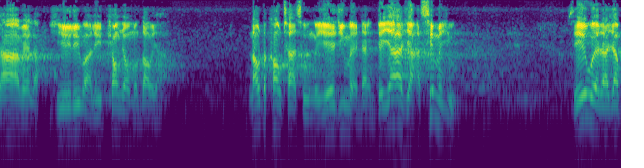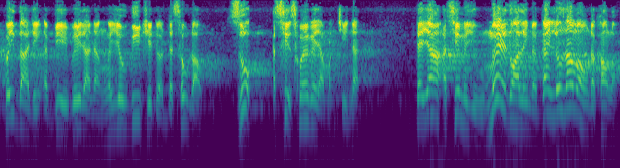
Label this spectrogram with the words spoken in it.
ဒါပဲလားရေလေးပါလေးဖြောင်းဖြောင်းမတော့ရနောက်တစ်ခေါက်ထဆိုငရဲကြီးမဲ့အတိုင်းတရားကြအစစ်မယူဈေးဝယ်တာကြောင့်ပိဋကချင်းအပြည့်ပေးတာတော့ငရုတ်သီးဖြစ်တော့တဆုပ်တော့ဇွတ်အစစ်ဆွဲခဲ့ရမှခြေနဲ့တရားအစစ်မယူမေ့သွားလိမ့်မယ်။ကဲလှုပ်ရှားမအောင်တစ်ခေါက်လောက်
